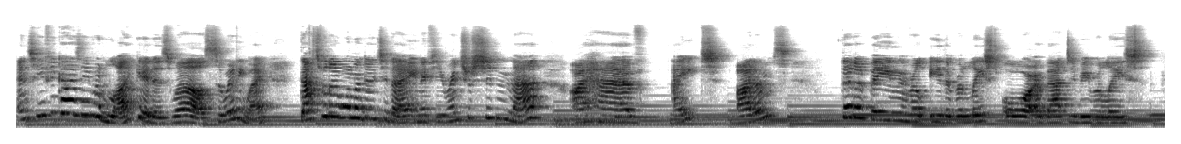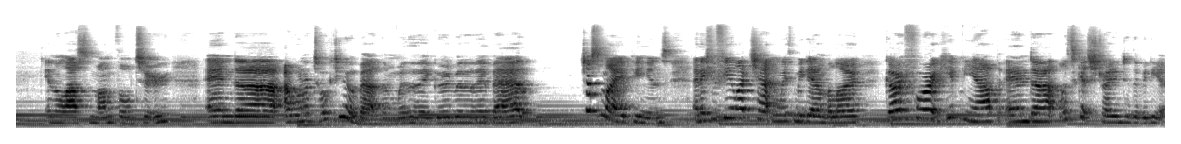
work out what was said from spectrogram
and see if you guys even like it as well. So anyway, that's what I want to do today. And if you're interested in that, I have eight items that have been re either released or about to be released in the last month or two. And uh, I want to talk to you about them, whether they're good, whether they're bad, just my opinions. And if you feel like chatting with me down below, go for it, hit me up, and uh, let's get straight into the video.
